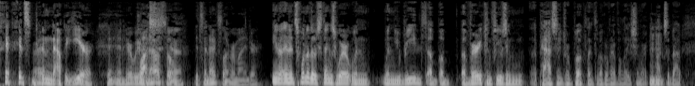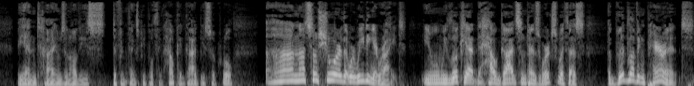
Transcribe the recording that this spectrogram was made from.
it's been now a year. and, and here we Plus, are now, so yeah. it's an excellent reminder. You know, and it's one of those things where when when you read a, a, a very confusing passage or book like the Book of Revelation, where it talks about the end times and all these different things, people think, "How could God be so cruel?" Uh, I'm not so sure that we're reading it right. You know, when we look at how God sometimes works with us, a good, loving parent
